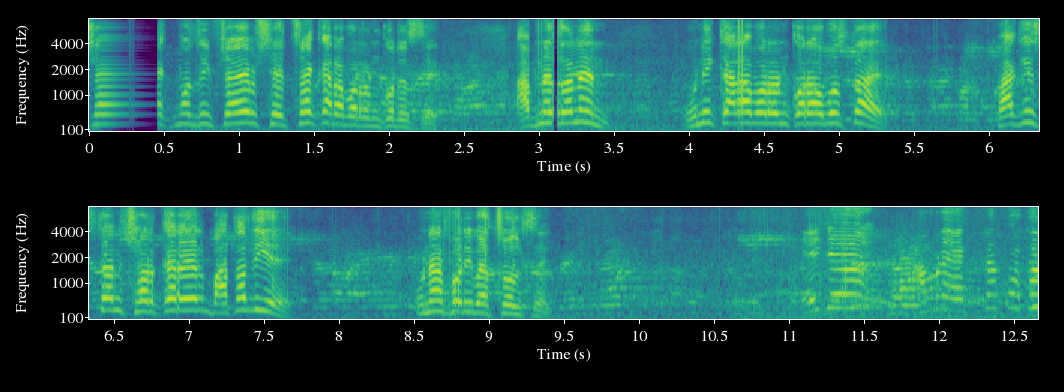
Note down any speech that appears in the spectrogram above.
শেখ মুজিব সাহেব স্বেচ্ছায় কারাবরণ করেছে। আপনি জানেন, উনি কারাবরণ করা অবস্থায় পাকিস্তান সরকারের বাতা দিয়ে উনার পরিবার চলছে। এই যে আমরা একটা কথা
